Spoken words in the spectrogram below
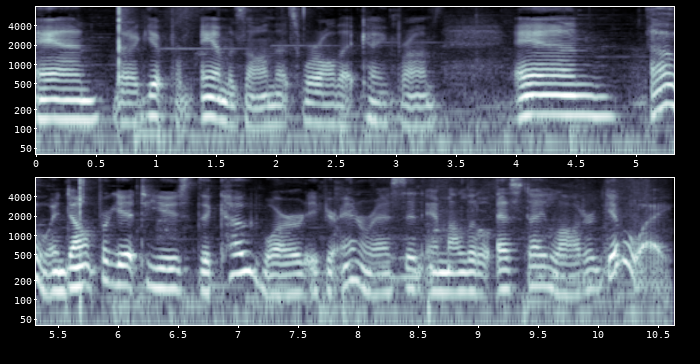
And that I get from Amazon. That's where all that came from. And Oh, and don't forget to use the code word if you're interested in my little Estee Lauder giveaway.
